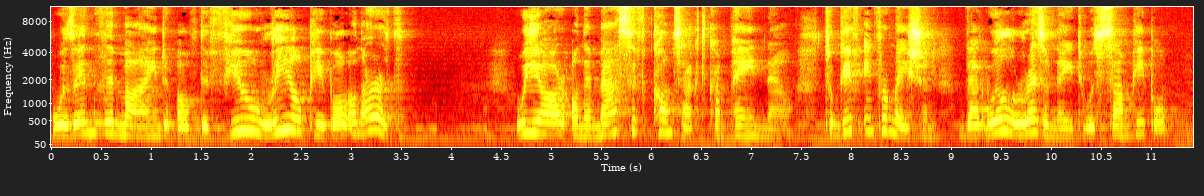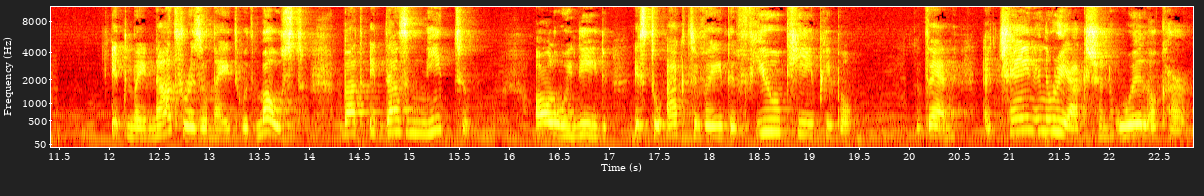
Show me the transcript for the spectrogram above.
within the mind of the few real people on earth. We are on a massive contact campaign now to give information that will resonate with some people. It may not resonate with most, but it doesn't need to. All we need is to activate a few key people. Then a chain in reaction will occur.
